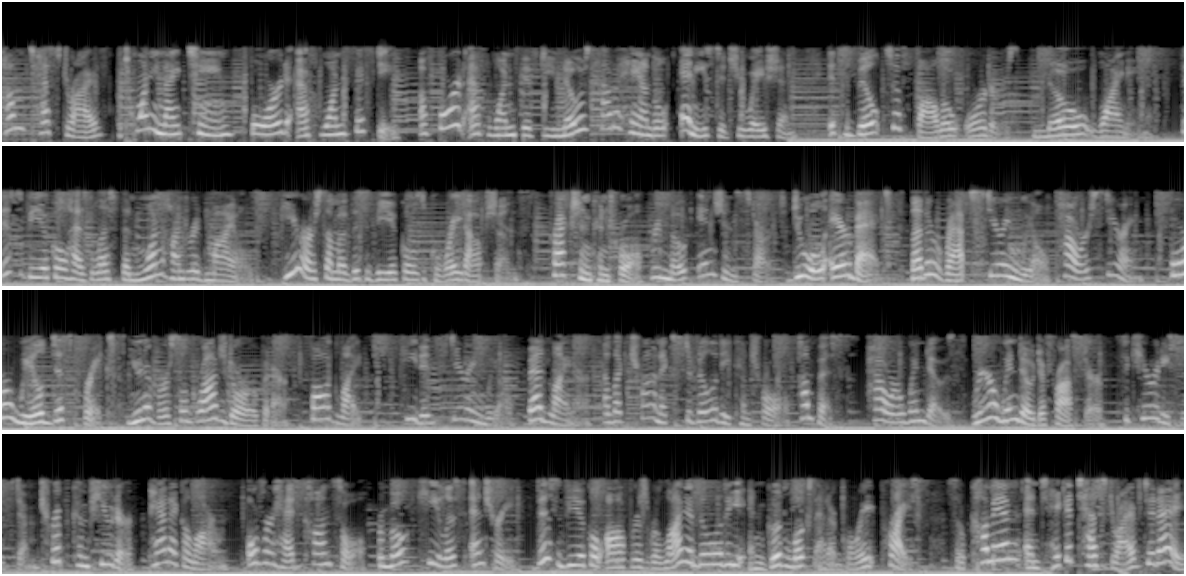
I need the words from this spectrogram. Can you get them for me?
Come test drive the 2019 Ford F-150. A Ford F-150 knows how to handle any situation. It's built to follow orders, no whining. This vehicle has less than 100 miles. Here are some of this vehicle's great options. Traction control, remote engine start, dual airbags, leather wrapped steering wheel, power steering, four wheel disc brakes, universal garage door opener, fog lights, heated steering wheel, bed liner, electronic stability control, compass, power windows, rear window defroster, security system, trip computer, panic alarm, overhead console, remote keyless entry. This vehicle offers reliability and good looks at a great price. So come in and take a test drive today.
